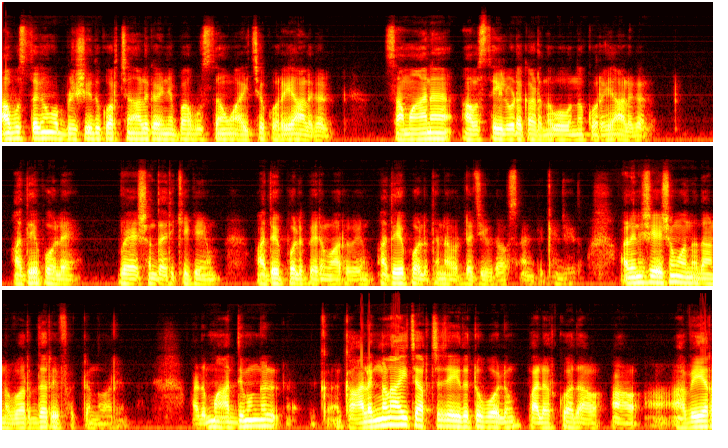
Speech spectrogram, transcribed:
ആ പുസ്തകം പബ്ലിഷ് ചെയ്ത് കുറച്ച് നാൾ കഴിഞ്ഞപ്പോൾ ആ പുസ്തകം വായിച്ച കുറേ ആളുകൾ സമാന അവസ്ഥയിലൂടെ കടന്നു പോകുന്ന കുറേ ആളുകൾ അതേപോലെ വേഷം ധരിക്കുകയും അതേപോലെ പെരുമാറുകയും അതേപോലെ തന്നെ അവരുടെ ജീവിതം അവസാനിപ്പിക്കുകയും ചെയ്തു. അതിനുശേഷം വന്നതാണ് വെർദർ ഇഫക്റ്റ് എന്ന് പറയുന്നത്. അത് മാധ്യമങ്ങൾ കാലങ്ങളായി ചർച്ച ചെയ്തിട്ട് പോലും പലർക്കും അത് അവെയർ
